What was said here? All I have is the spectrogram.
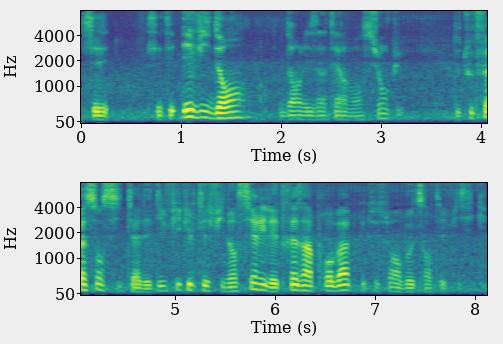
c'était évident dans les interventions que de toute façon, si tu as des difficultés financières, il est très improbable que tu sois en bonne santé physique.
